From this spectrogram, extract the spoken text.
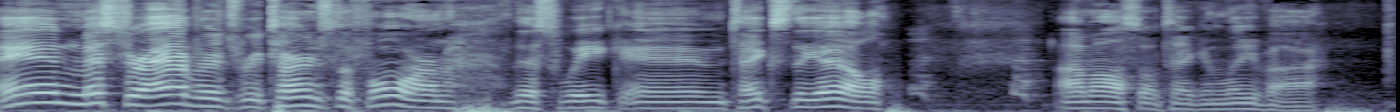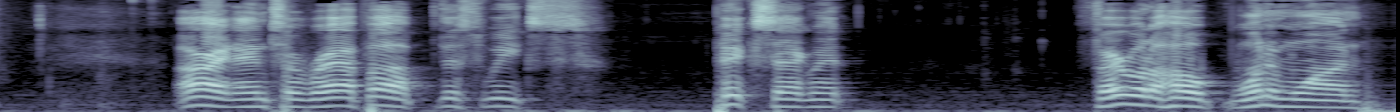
And Mr. Average returns to form this week and takes the L. I'm also taking Levi. All right, and to wrap up this week's pick segment, Farewell to Hope, one and one,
